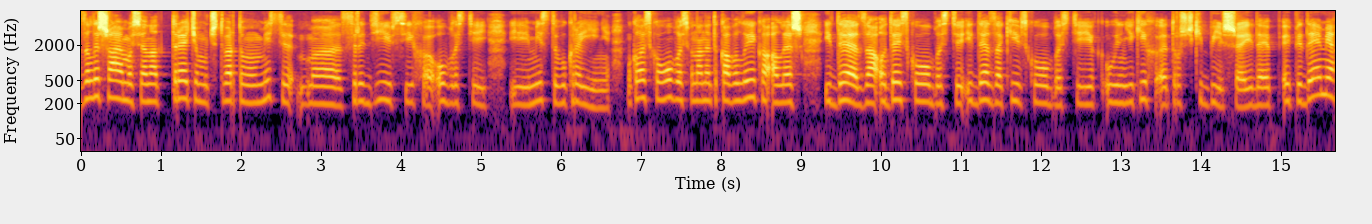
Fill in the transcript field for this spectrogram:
залишаємося на третьому, четвертому місці е, серед всіх областей і міст в Україні. Миколаївська область вона не така велика, але ж іде за Одеською областю, іде за Київською області, як- у яких е, трошечки більше йде епідемія,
